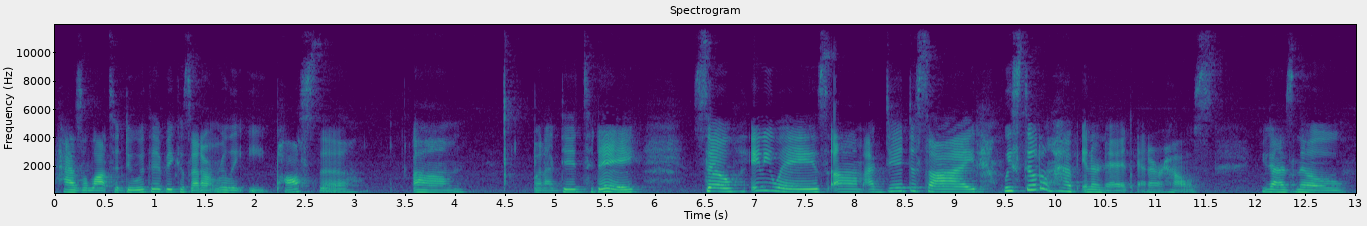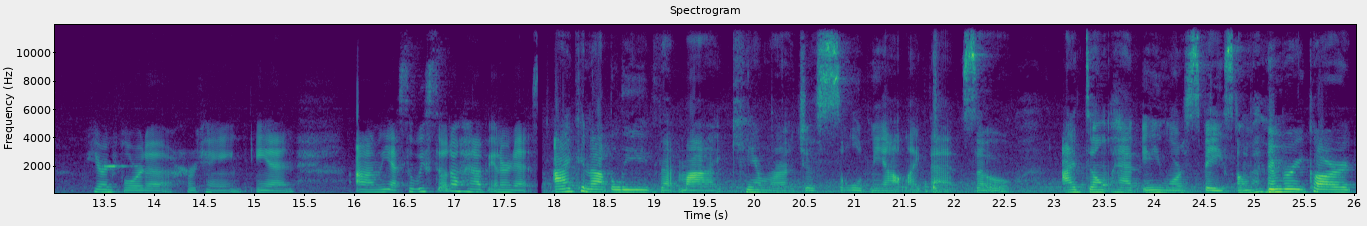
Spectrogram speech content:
has a lot to do with it because I don't really eat pasta. Um, but I did today. So anyways, um, I did decide, we still don't have internet at our house. You guys know here in Florida, hurricane and um, yeah, so we still don't have internet. I cannot believe that my camera just sold me out like that. So I don't have any more space on my memory card.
